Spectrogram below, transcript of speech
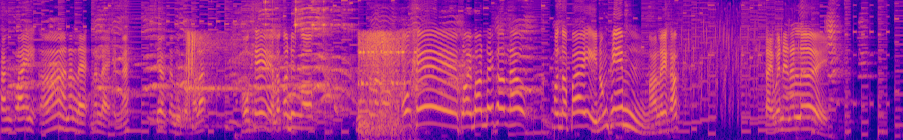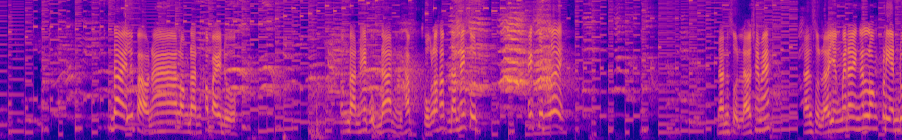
ทางไกลอ่านั่นแหละ นั่นแหละ เห็นไหมเชือกจะหลุดออกมาแล้ว โอเค แล้วก็ดึงออก ดึงสลักออก โอเค ปล่อยบอลได้เพิ่มแล้ว คนต่อไปน้องพิมพ์ มาเลยครับ ใส่ไว้ในนั้นเลย ได้หรือเปล่านะ ลองดันเข้าไปดู ต้องดันให้ถูกด้านก่อนครับ ถูกแล้วครับ ดันให้สุด ให้สุดเลย ดันสุดแล้วใช่ไหมดันสุดแล้วยังไม่ได้งั้นลองเปลี่ยนดู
